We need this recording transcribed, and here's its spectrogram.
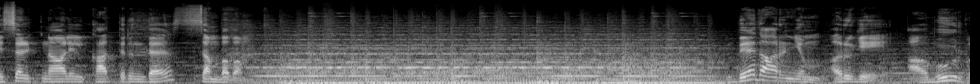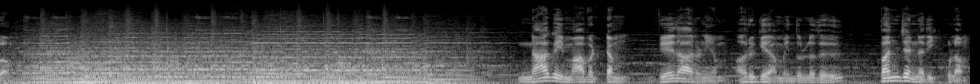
ரிசல்ட் நாளில் காத்திருந்த சம்பவம். வேதாரண்யம் அருகே அபூர்வம். நாகை மாவட்டம் வேதாரண்யம் அருகே அமைந்துள்ளது பஞ்ச நதிக்குளம்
